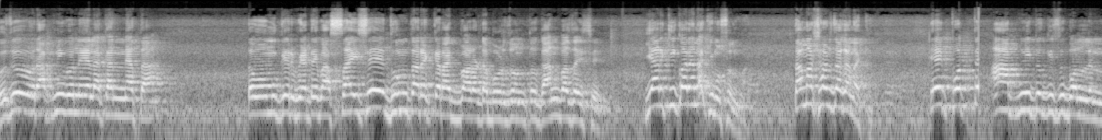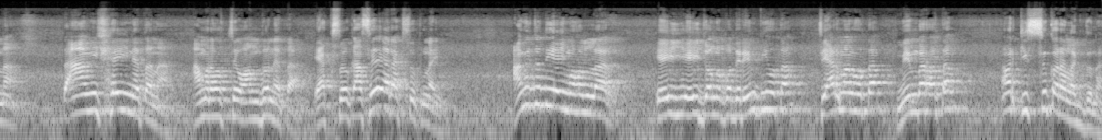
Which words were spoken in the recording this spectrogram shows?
হুজুর, আপনি বলে এলাকার নেতা। তো অমুকের ভেটে বাচ্চা আইছে ধুম তার একটা রাত বারোটা পর্যন্ত গান বাজাইছে। ইয়ার কি করে নাকি মুসলমান? তামাশার জায়গা নাকি? এই প্রত্যেক আপনি তো কিছু বললেন না। তা আমি সেই নেতা না, আমরা হচ্ছে অন্ধ নেতা। এক চোখ আছে আর এক চোখ নাই। আমি যদি এই মহল্লার এই এই জনপদের এমপি হতাম, চেয়ারম্যান হতাম, মেম্বার হতাম আমার কিচ্ছু করা লাগতো না।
